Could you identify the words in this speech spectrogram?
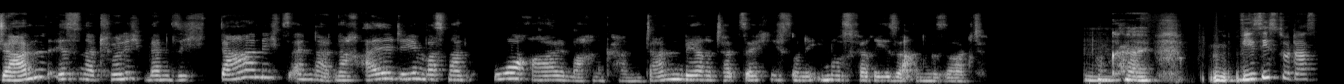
dann ist natürlich, wenn sich da nichts ändert, nach all dem, was man oral machen kann, dann wäre tatsächlich so eine Inuspherese angesagt. Mhm. Okay. Wie siehst du das?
